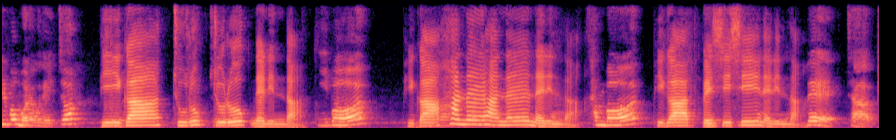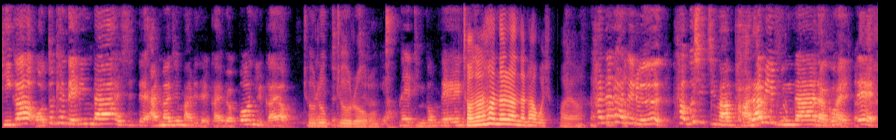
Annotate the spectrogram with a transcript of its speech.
1번 뭐라고 돼 있죠? 비가 주룩주룩 내린다. 2번, 비가 하늘 하늘 내린다. 3번, 비가 배시시 내린다. 네. 자, 비가 어떻게 내린다 했을 때 알맞은 말이 될까요? 몇 번일까요? 주룩주룩. 네, 딩동댕. 저는 하늘 하늘 하고 싶어요. 하늘 하늘은 하고 싶지만 바람이 분다라고 할 때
